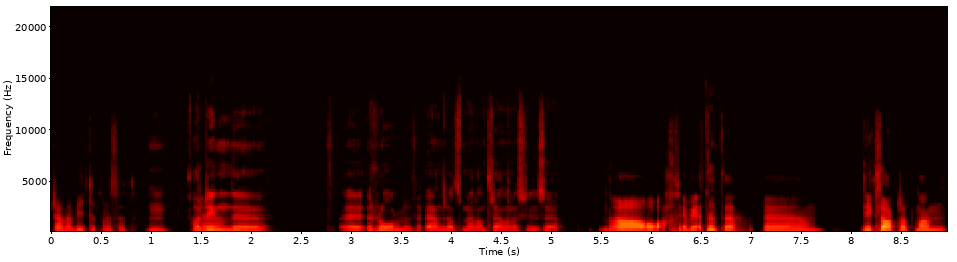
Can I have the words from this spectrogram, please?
tränarbyte på något sätt. Mm. Har din eh, eh, roll ändrats mellan tränarna skulle du säga? Ja, jag vet inte. Det är klart att man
